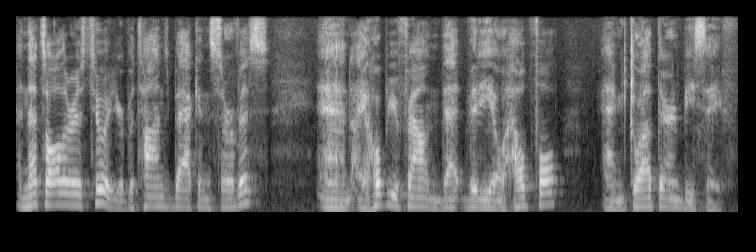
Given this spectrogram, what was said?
And that's all there is to it. Your baton's back in service. And I hope you found that video helpful and go out there and be safe.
